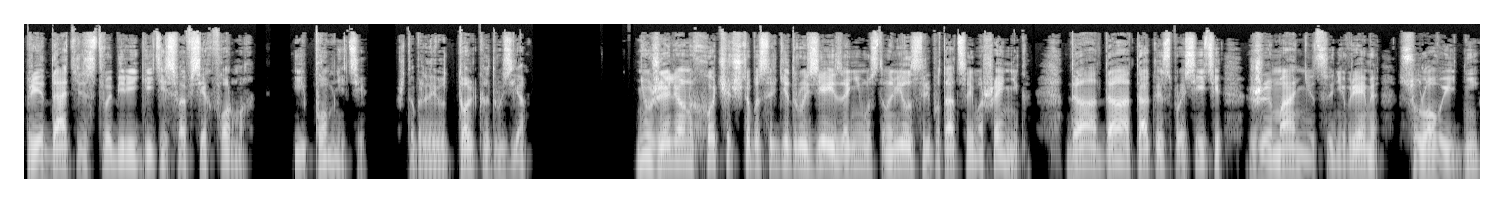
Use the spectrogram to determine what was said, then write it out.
Предательство берегитесь во всех формах и помните, что предают только друзья. Неужели он хочет, чтобы среди друзей за ним установилась репутация мошенника? Да, да, так и спросите, жеманница не время, суровые дни.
